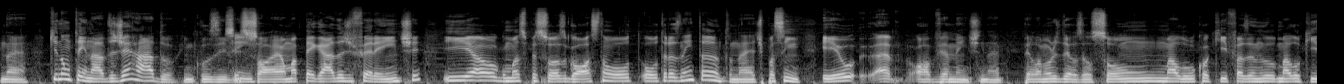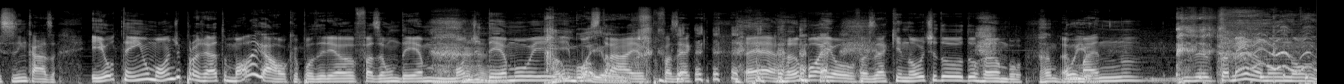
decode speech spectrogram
né? Que não tem nada de errado, inclusive. Sim. Só é uma pegada diferente e algumas pessoas gostam, ou- outras nem tanto, né? Tipo assim, eu, é, obviamente, né? Pelo amor de Deus, eu sou um maluco aqui fazendo maluquices em casa. Eu tenho um monte de projeto mó legal que eu poderia fazer um demo, um monte de demo e, e mostrar. Eu fazer a- é, Rambo I.O., fazer a keynote do, do Rambo. Rambo. Mas também não- não- não...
